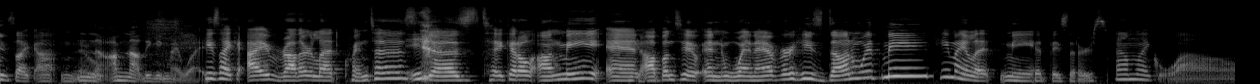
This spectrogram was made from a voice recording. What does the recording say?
He's like, uh, no. No, I'm not leaving my wife. He's like, I'd rather let Quintus Yeah. just take it all on me, and up until and whenever he's done with me, he may let me get visitors. I'm like, wow.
